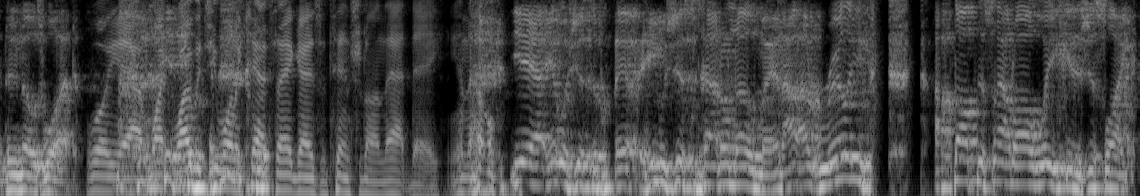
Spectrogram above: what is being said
and who knows what. Well, yeah. Why, why would you want to catch that guy's attention on that day? You know? Yeah, it was just a. He was just. I don't know, man. I, I really. I thought this out all week. It's just like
